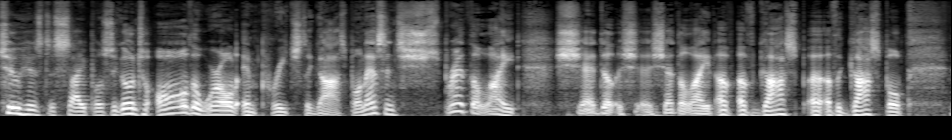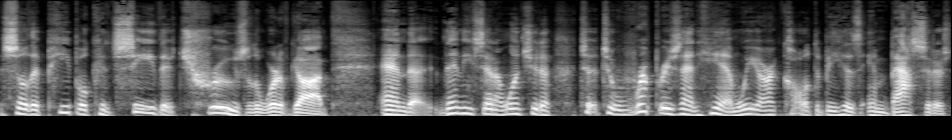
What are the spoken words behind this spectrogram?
to his disciples to go into all the world and preach the gospel. In essence, spread the light, shed the, shed the light of, of, gospel, of the gospel so that people could see the truths of the Word of God. And uh, then he said, I want you to, to, to represent him. We are called to be his ambassadors.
